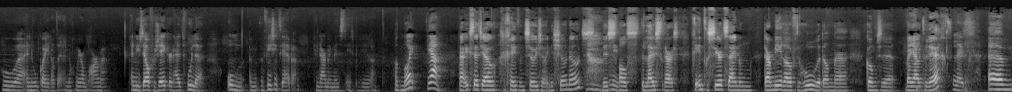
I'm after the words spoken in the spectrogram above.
hoe, eh, en hoe kan je dat eh, nog meer omarmen. En die zelfverzekerdheid voelen om een, een visie te hebben en daarmee mensen te inspireren. Wat mooi. Ja, Nou, ik zet jouw gegevens sowieso in de show notes. Dus lief. als de luisteraars geïnteresseerd zijn om daar meer over te horen, dan eh, komen ze bij jou terecht. leuk. Ehm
